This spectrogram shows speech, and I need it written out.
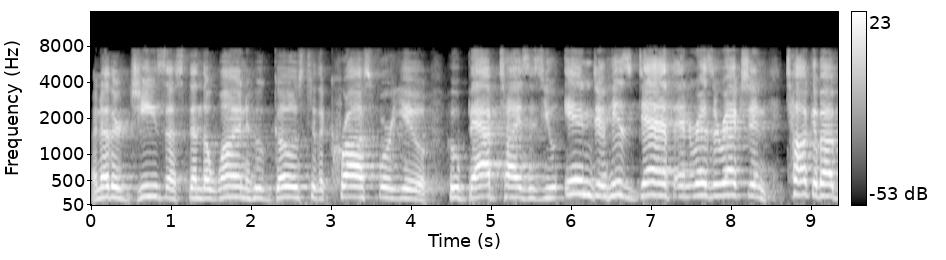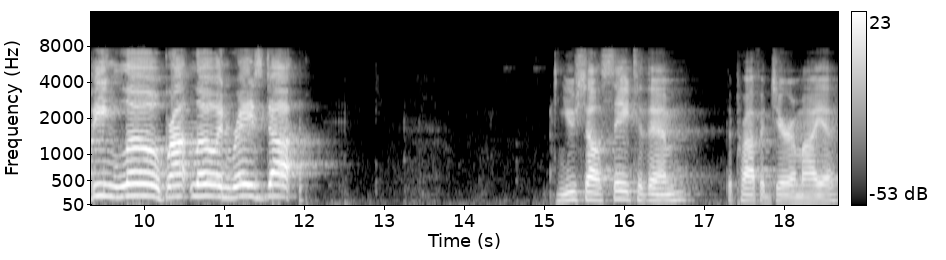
another Jesus than the one who goes to the cross for you, who baptizes you into his death and resurrection. Talk about being low, brought low, and raised up. You shall say to them, the prophet Jeremiah,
